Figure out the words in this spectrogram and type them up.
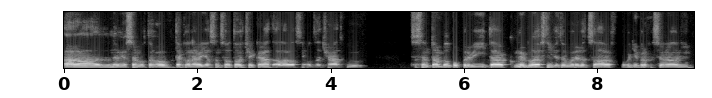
A neměl jsem od toho, takhle nevěděl jsem, co od toho čekat, ale vlastně od začátku, co jsem tam byl poprvé, tak mi bylo jasný, že to bude docela hodně profesionální.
